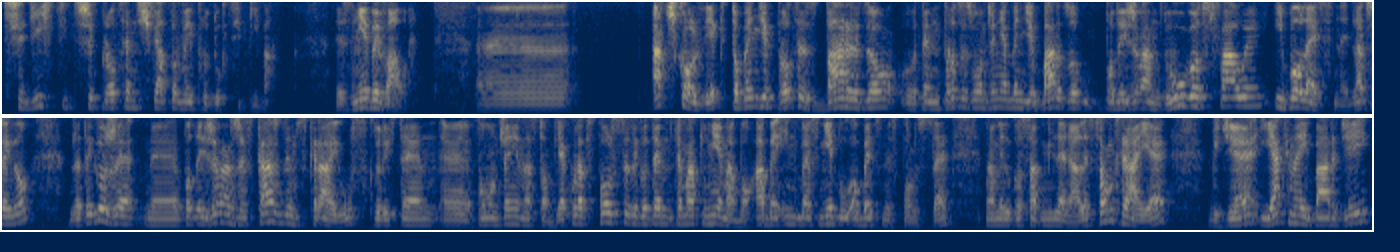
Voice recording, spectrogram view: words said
33% światowej produkcji piwa. To jest niebywałe. Eee, aczkolwiek to będzie proces bardzo, ten proces łączenia będzie bardzo, podejrzewam, długotrwały i bolesny. Dlaczego? Dlatego, że e, podejrzewam, że w każdym z krajów, w których to e, połączenie nastąpi, akurat w Polsce tego tem tematu nie ma, bo AB InBev nie był obecny w Polsce, mamy tylko Submillera, ale są kraje, gdzie jak najbardziej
